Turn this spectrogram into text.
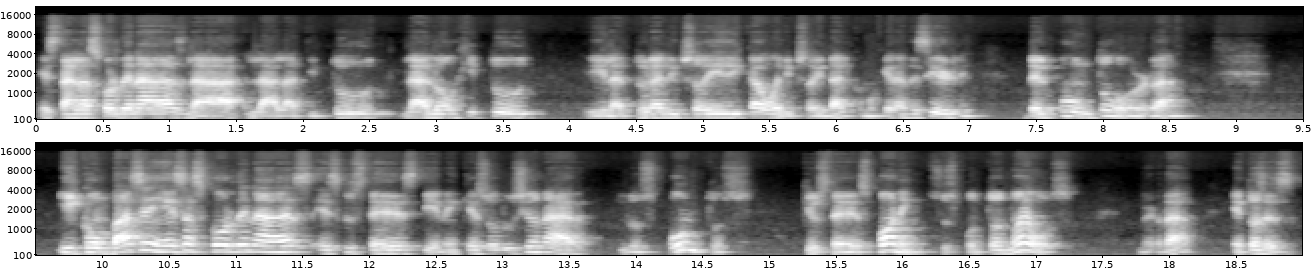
están las coordenadas, la, la latitud, la longitud y la altura elipsoidal o elipsoidal, como quieran decirle, del punto, ¿verdad? Y con base en esas coordenadas es que ustedes tienen que solucionar los puntos que ustedes ponen, sus puntos nuevos, ¿verdad? Entonces,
